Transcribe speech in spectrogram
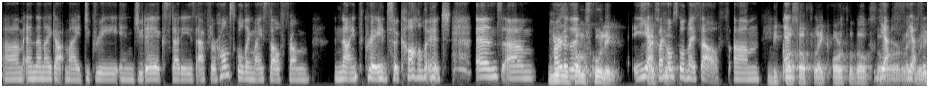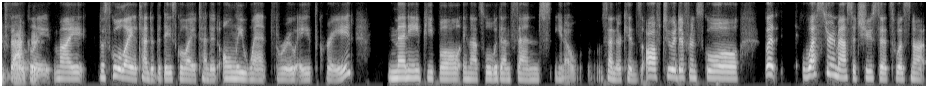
Um, and then I got my degree in Judaic studies after homeschooling myself from ninth grade to college. And um, part of the homeschooling. Yes, I homeschooled myself. Um, because and, of like Orthodox yes, like yes, exactly. Okay. My the school I attended, the day school I attended, only went through eighth grade. Many people in that school would then send, you know, send their kids off to a different school. But Western Massachusetts was not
